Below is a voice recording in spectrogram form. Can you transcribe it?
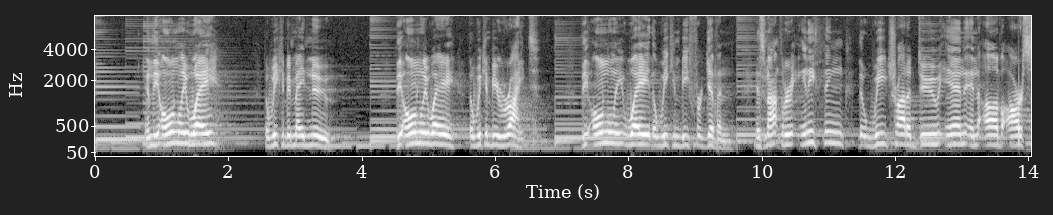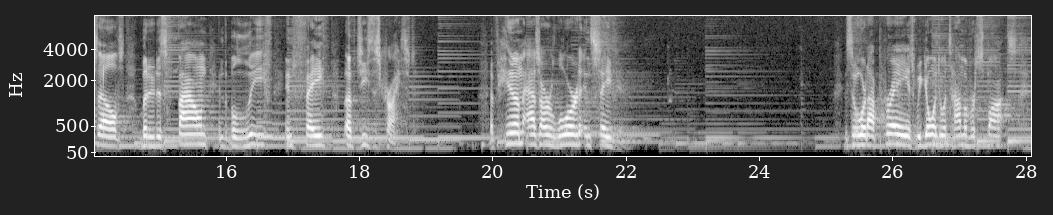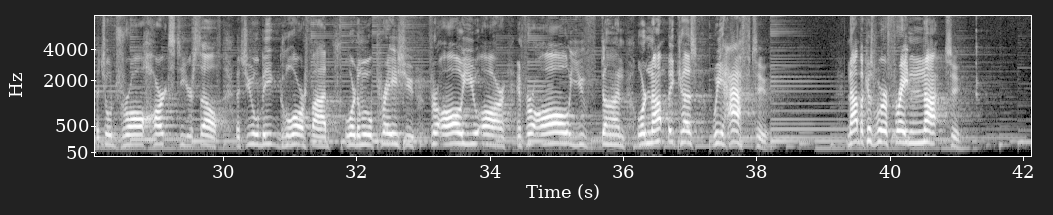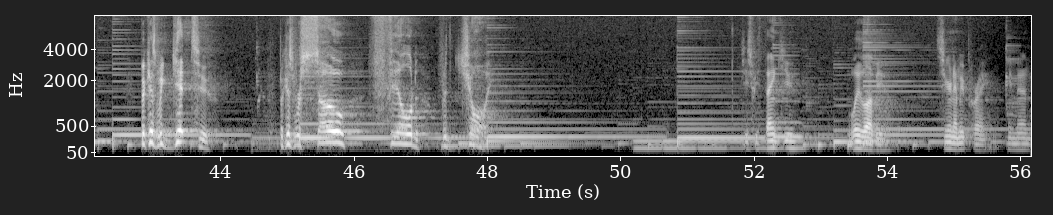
And the only way that we can be made new, the only way that we can be right, the only way that we can be forgiven is not through anything that we try to do in and of ourselves, but it is found in the belief and faith of Jesus Christ, of Him as our Lord and Savior. And so, Lord, I pray as we go into a time of response that you'll draw hearts to yourself, that you will be glorified, Lord, and we will praise you for all you are and for all you've done. Lord, not because we have to, not because we're afraid not to, because we get to, because we're so filled with joy. Jesus, we thank you. We love you. It's your name we pray. Amen.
